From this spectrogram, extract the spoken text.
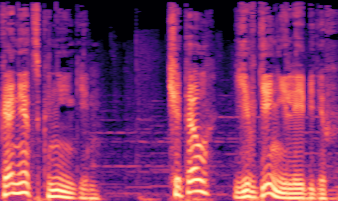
Конец книги. Читал Евгений Лебедев.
